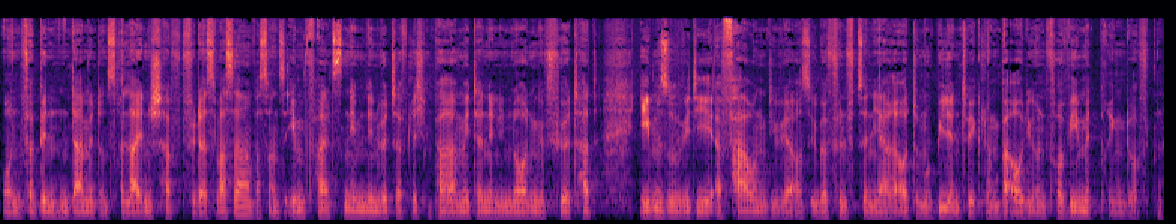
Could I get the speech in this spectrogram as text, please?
und verbinden damit unsere Leidenschaft für das Wasser, was uns ebenfalls neben den wirtschaftlichen Parametern in den Norden geführt hat, ebenso wie die Erfahrung, die wir aus über 15 Jahren Automobilentwicklung bei Audi und VW mitbringen durften.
